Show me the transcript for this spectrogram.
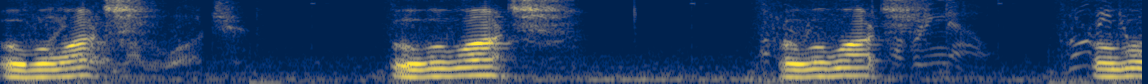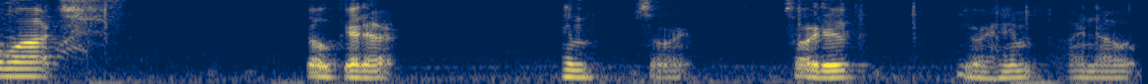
Overwatch. Overwatch, Overwatch. Overwatch. Go get her. Him. Sorry. Sorry, dude. You're him. I know.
